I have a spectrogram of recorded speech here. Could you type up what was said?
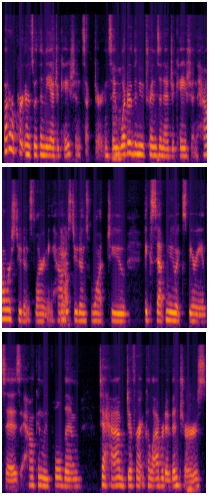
but our partners within the education sector and say, Mhm. what are the new trends in education? How are students learning? How Yeah. do students want to accept new experiences? How can we pull them to have different collaborative ventures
